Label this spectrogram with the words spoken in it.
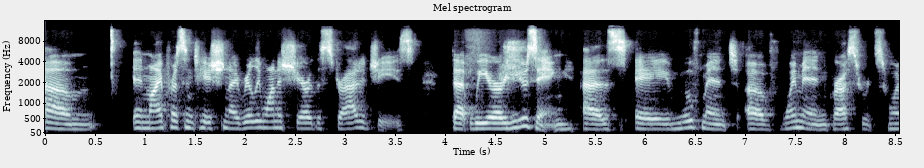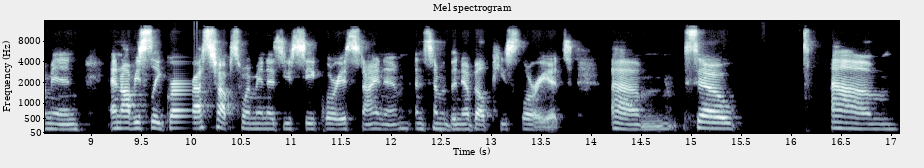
um, in my presentation, I really want to share the strategies that we are using as a movement of women, grassroots women, and obviously grass tops women, as you see Gloria Steinem and some of the Nobel Peace Laureates. Um, so um,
